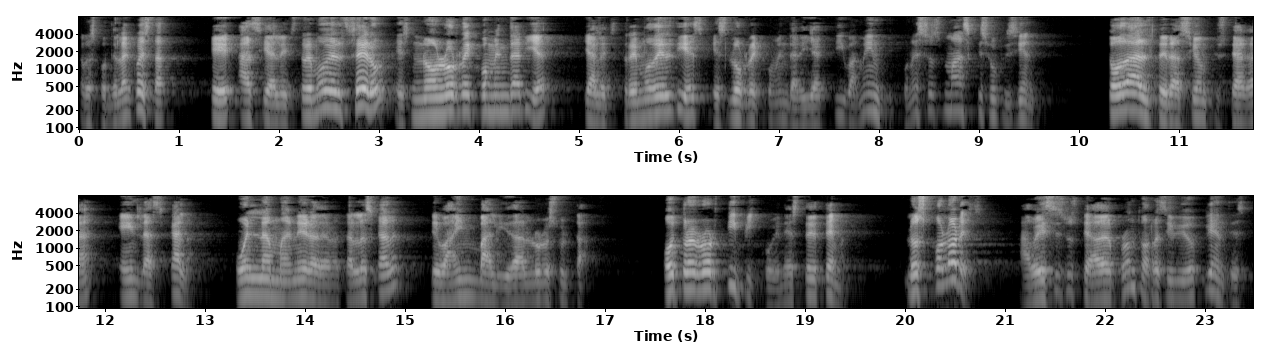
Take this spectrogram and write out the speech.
responde la encuesta, que hacia el extremo del 0 es no lo recomendaría y al extremo del 10 es lo recomendaría activamente. Con eso es más que suficiente. Toda alteración que usted haga en la escala o en la manera de anotar la escala le va a invalidar los resultados. Otro error típico en este tema, los colores. A veces usted de pronto ha recibido clientes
